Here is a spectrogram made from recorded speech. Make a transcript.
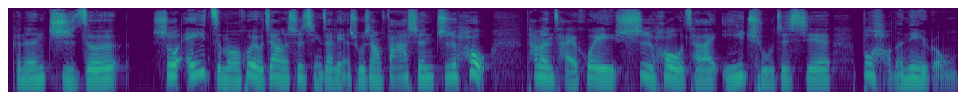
可能指责说：“诶，怎么会有这样的事情在脸书上发生？”之后，他们才会事后才来移除这些不好的内容。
